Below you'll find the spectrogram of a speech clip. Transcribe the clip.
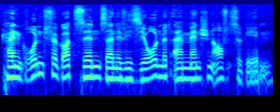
kein Grund für Gott sind, seine Vision mit einem Menschen aufzugeben.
